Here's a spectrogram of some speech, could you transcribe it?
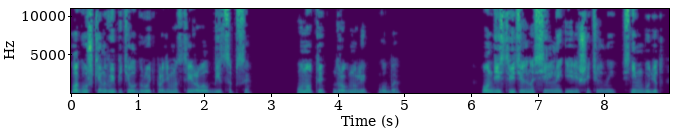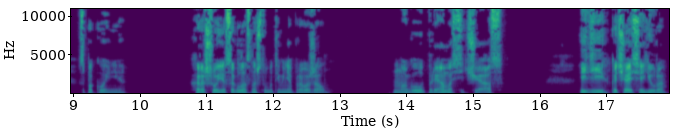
Лагушкин выпятил грудь, продемонстрировал бицепсы. У ноты дрогнули губы. Он действительно сильный и решительный, с ним будет спокойнее. Хорошо, я согласна, чтобы ты меня провожал. Могу прямо сейчас. Иди, качайся, Юра.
